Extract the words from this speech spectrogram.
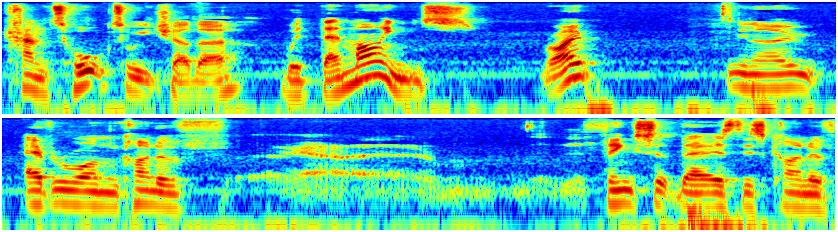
can talk to each other with their minds right? You know everyone kind of uh, thinks that there's this kind of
